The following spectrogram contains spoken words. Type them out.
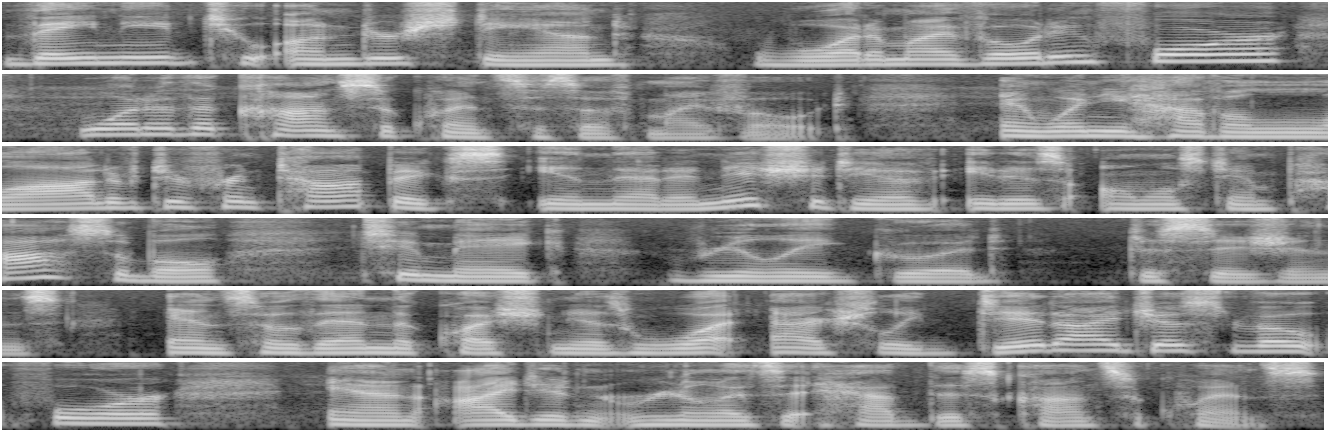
They need to understand what am I voting for? What are the consequences of my vote? And when you have a lot of different topics in that initiative, it is almost impossible to make really good decisions. And so then the question is what actually did I just vote for? And I didn't realize it had this consequence.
